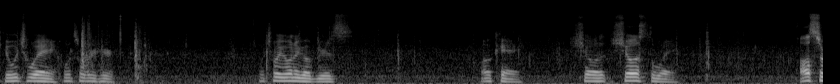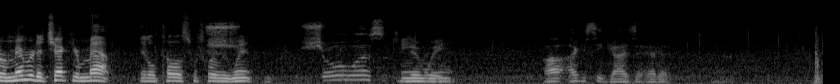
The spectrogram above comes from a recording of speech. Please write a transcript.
Okay, which way? What's over here? Which way you want to go, Grizz? Okay. Show. Show us the way. Also, remember to check your map. It'll tell us which way we went. Show us Came the way. went. Uh, I can see guys ahead of.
